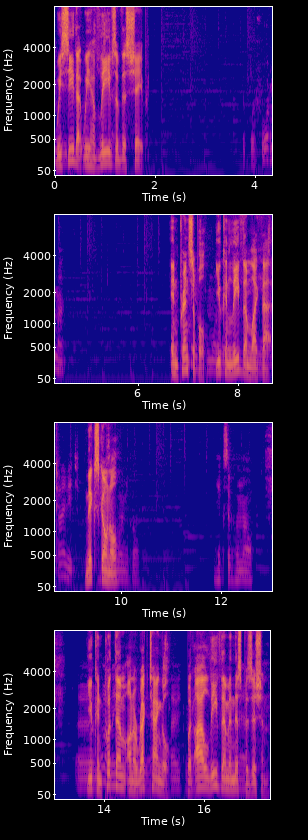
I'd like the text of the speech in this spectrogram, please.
we see that we have leaves of this shape. In principle, you can leave them like that. Hexagonal. You can put them on a rectangle, but I'll leave them in this position.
